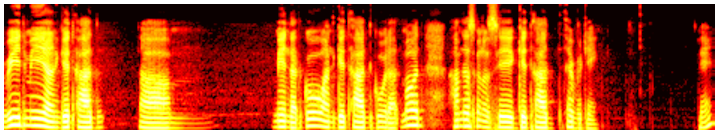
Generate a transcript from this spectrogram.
readme and git add um, main.go and git add go.mod. I'm just going to say git add everything. Okay.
